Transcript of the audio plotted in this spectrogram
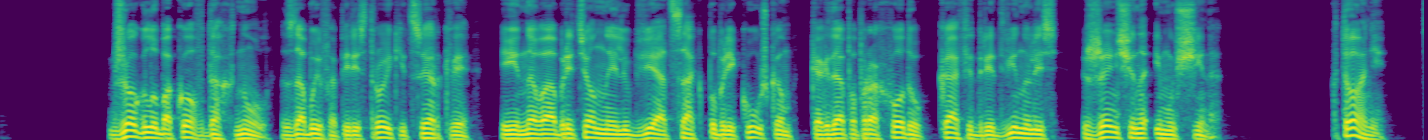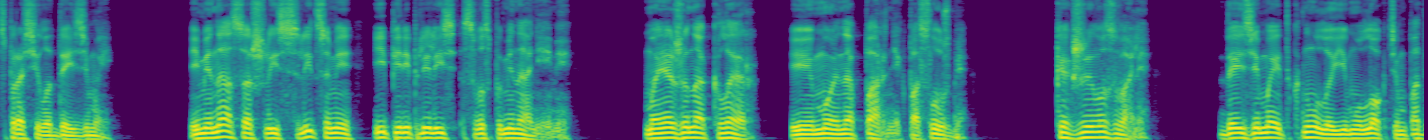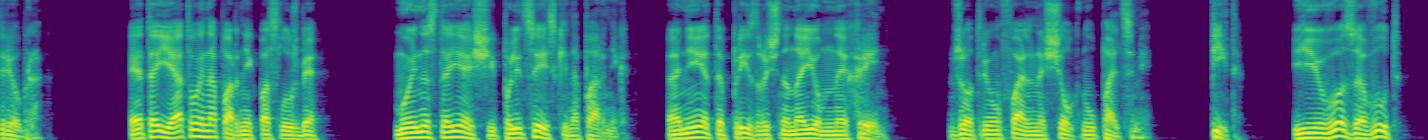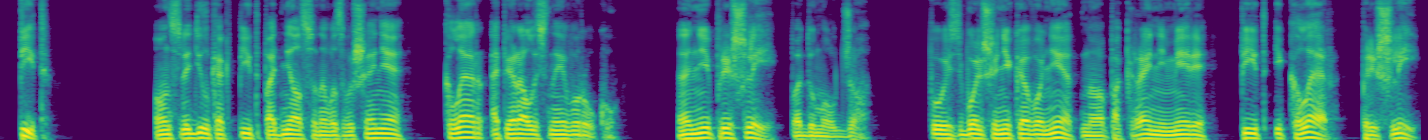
Джо глубоко вдохнул, забыв о перестройке церкви, и новообретенной любви отца к побрякушкам, когда по проходу к кафедре двинулись женщина и мужчина. «Кто они?» – спросила Дейзи Мэй. Имена сошлись с лицами и переплелись с воспоминаниями. «Моя жена Клэр и мой напарник по службе». «Как же его звали?» Дейзи Мэй ткнула ему локтем под ребра. «Это я твой напарник по службе». «Мой настоящий полицейский напарник а не эта призрачно-наемная хрень. Джо триумфально щелкнул пальцами. Пит. Его зовут Пит. Он следил, как Пит поднялся на возвышение, Клэр опиралась на его руку. «Они пришли», – подумал Джо. «Пусть больше никого нет, но, по крайней мере, Пит и Клэр пришли».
